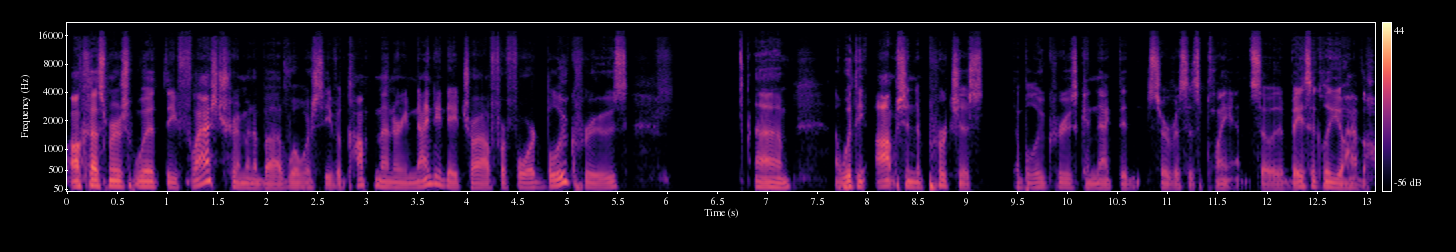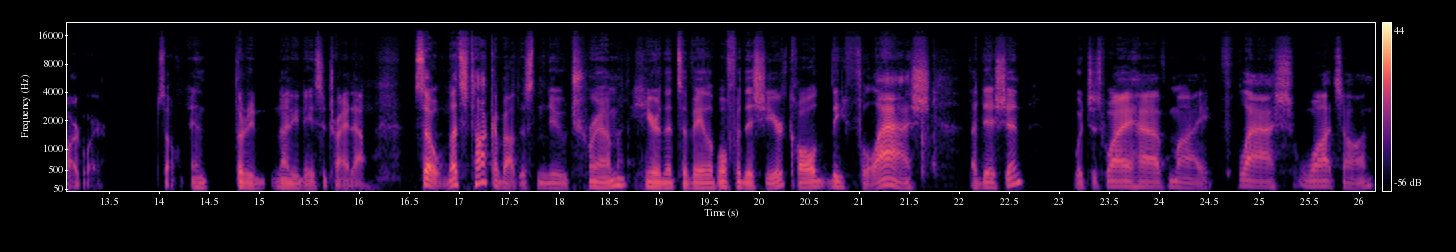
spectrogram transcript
all customers with the flash trim and above will receive a complimentary 90 day trial for Ford Blue Cruise um, with the option to purchase the Blue Cruise connected services plan. So basically, you'll have the hardware. So in 30, 90 days to try it out. So let's talk about this new trim here that's available for this year called the Flash Edition, which is why I have my Flash watch on.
